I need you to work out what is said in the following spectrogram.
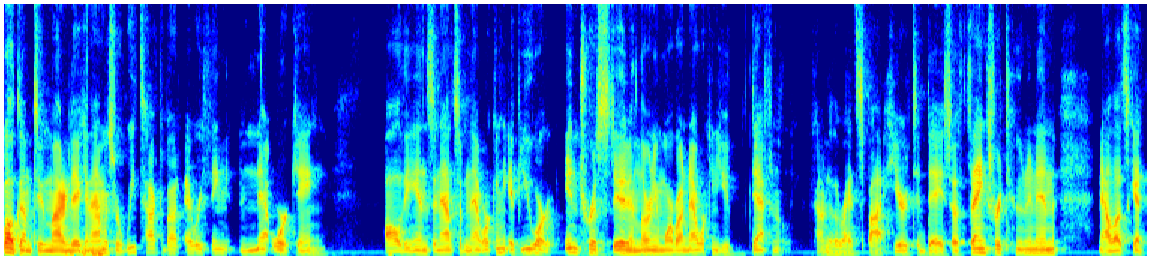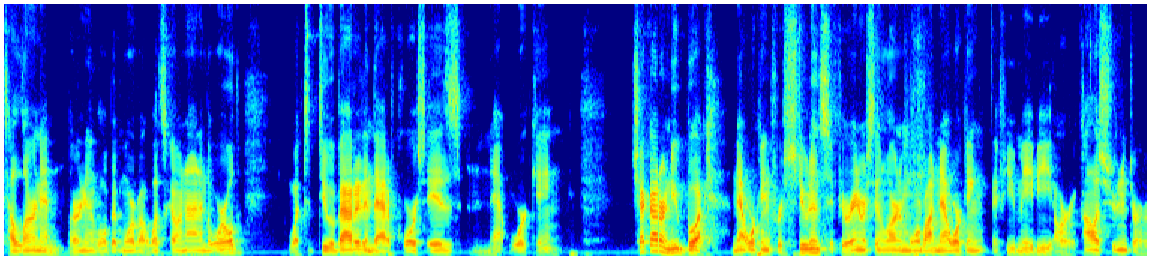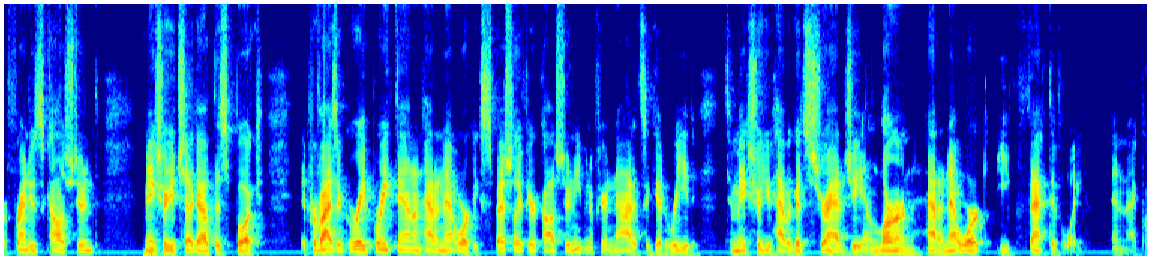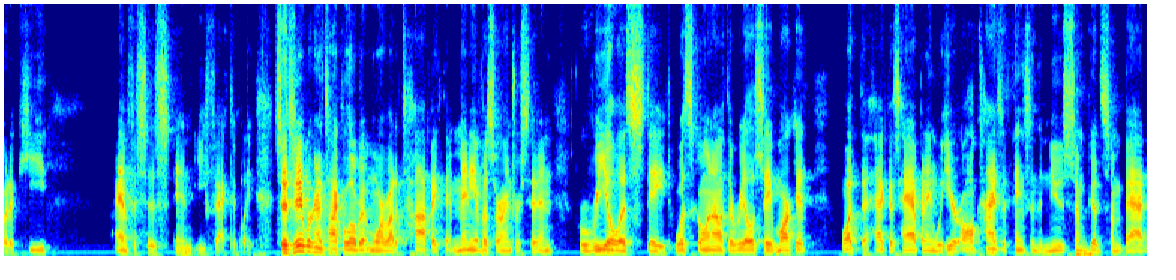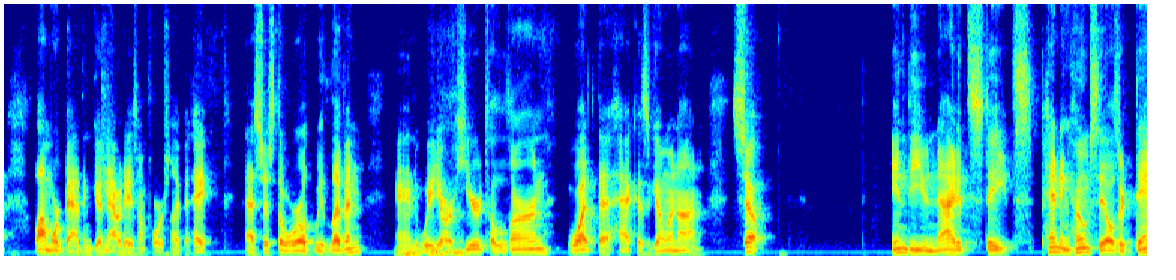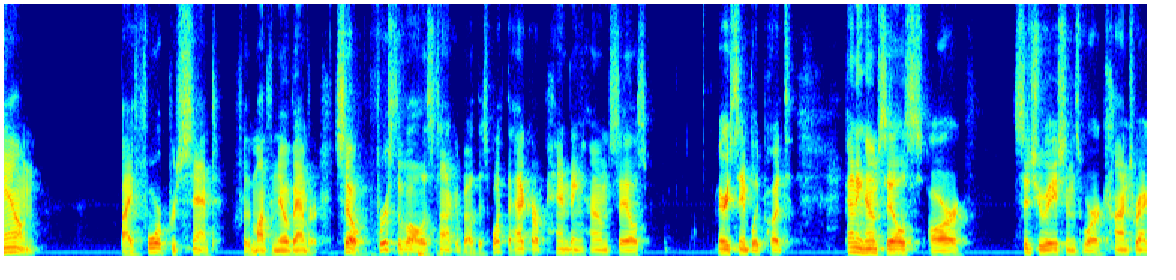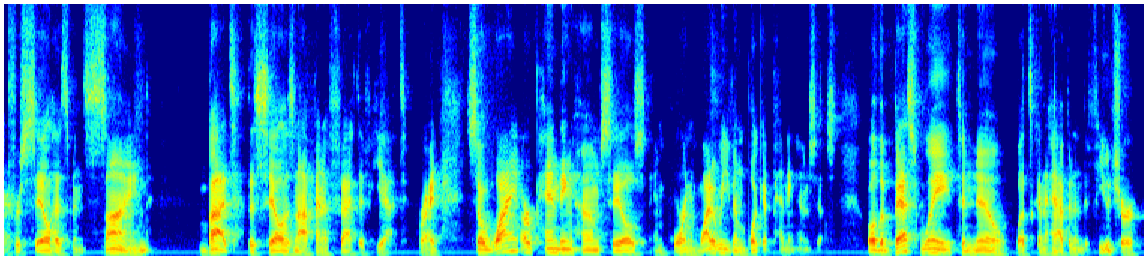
Welcome to Modern Day Economics, where we talk about everything networking, all the ins and outs of networking. If you are interested in learning more about networking, you definitely come to the right spot here today. So, thanks for tuning in. Now, let's get to learning, learning a little bit more about what's going on in the world, what to do about it, and that, of course, is networking. Check out our new book, networking for students. If you're interested in learning more about networking, if you maybe are a college student or have a friend who's a college student, make sure you check out this book. It provides a great breakdown on how to network, especially if you're a college student. Even if you're not, it's a good read to make sure you have a good strategy and learn how to network effectively. And I put a key emphasis in effectively. So today we're going to talk a little bit more about a topic that many of us are interested in, real estate. What's going on with the real estate market? What the heck is happening? We hear all kinds of things in the news, some good, some bad. A lot more bad than good nowadays, unfortunately. But hey, that's just the world we live in. And we are here to learn what the heck is going on. So, in the United States, pending home sales are down by 4% for the month of November. So, first of all, let's talk about this. What the heck are pending home sales? Very simply put, pending home sales are situations where a contract for sale has been signed, but the sale has not been effective yet, right? So, why are pending home sales important? Why do we even look at pending home sales? Well, the best way to know what's going to happen in the future,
